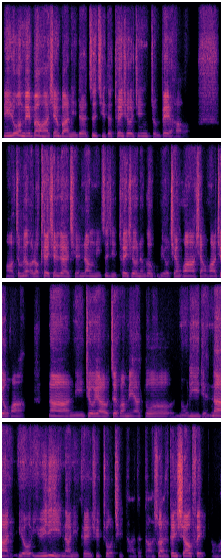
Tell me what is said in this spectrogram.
你如果没办法先把你的自己的退休金准备好，哦，怎么样 allocate 现在的钱，让你自己退休能够有钱花，想花就花，那你就要这方面要多努力一点。那有余力，那你可以去做其他的打算跟消费，懂吗？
